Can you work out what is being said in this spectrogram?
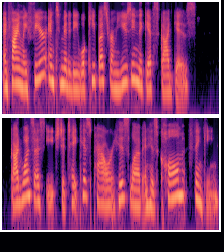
And finally, fear and timidity will keep us from using the gifts God gives. God wants us each to take his power, his love, and his calm thinking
